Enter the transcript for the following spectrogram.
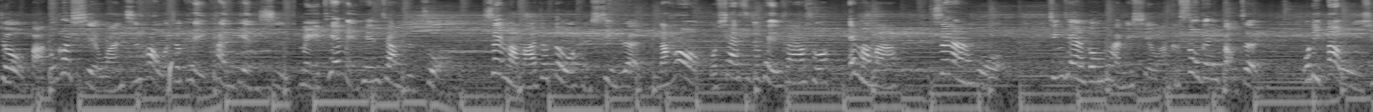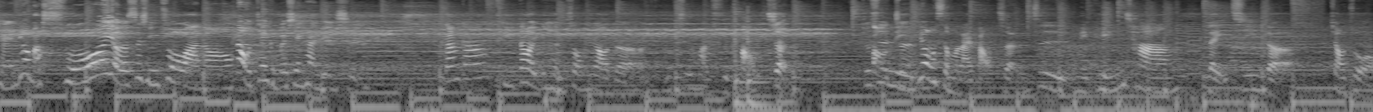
就把功课写完之后，我就可以看电视，每天每天这样子做，所以妈妈就对我很信任。然后我下一次就可以跟她说，哎，妈妈，虽然我今天的功课还没写完，可是我跟你保证。我礼拜五以前一定要把所有的事情做完哦。那我今天可不可以先看电视？刚刚提到一个很重要的一句话，就是保证，就是你用什么来保证？是你平常累积的，叫做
